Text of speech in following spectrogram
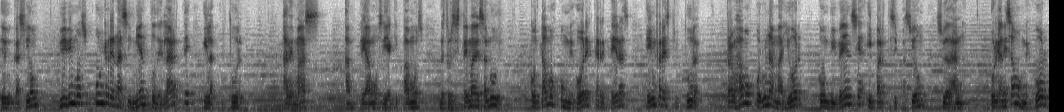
educación vivimos un renacimiento del arte y la cultura. Además, ampliamos y equipamos nuestro sistema de salud. Contamos con mejores carreteras e infraestructura. Trabajamos por una mayor convivencia y participación ciudadana. Organizamos mejor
